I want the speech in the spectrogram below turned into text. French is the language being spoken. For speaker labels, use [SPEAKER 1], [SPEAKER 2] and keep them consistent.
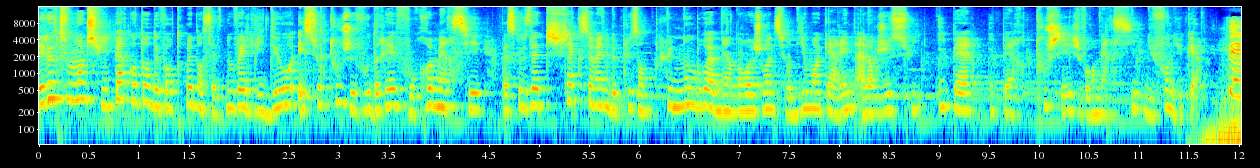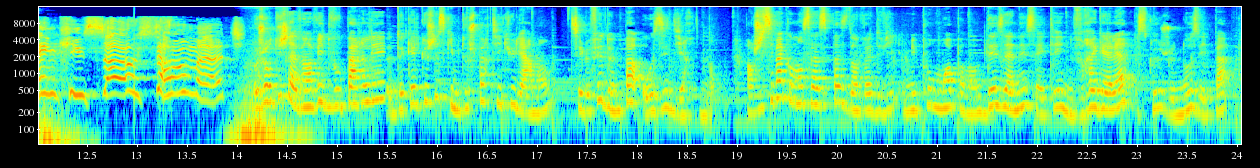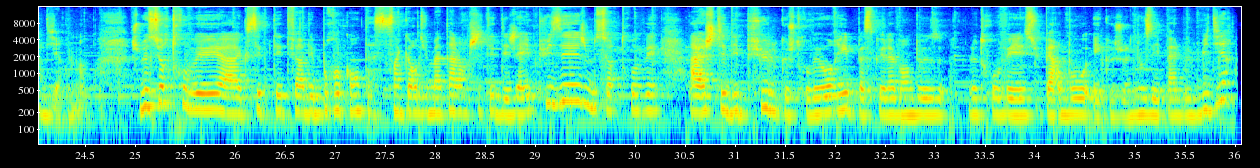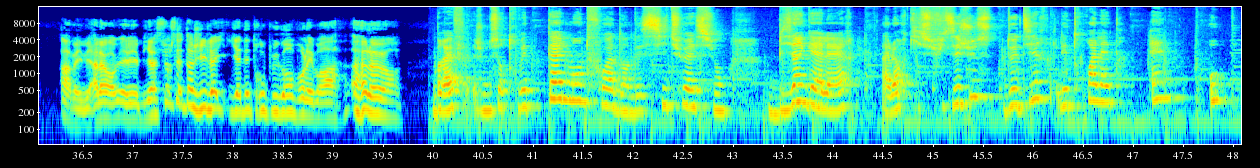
[SPEAKER 1] Hello tout le monde, je suis hyper contente de vous retrouver dans cette nouvelle vidéo et surtout je voudrais vous remercier parce que vous êtes chaque semaine de plus en plus nombreux à venir nous rejoindre sur Dis-moi Karine. Alors je suis hyper hyper touchée, je vous remercie du fond du cœur.
[SPEAKER 2] Thank you so, so much.
[SPEAKER 1] Aujourd'hui j'avais envie de vous parler de quelque chose qui me touche particulièrement, c'est le fait de ne pas oser dire non. Alors je sais pas comment ça se passe dans votre vie, mais pour moi pendant des années ça a été une vraie galère parce que je n'osais pas dire non. Je me suis retrouvée à accepter de faire des brocantes à 5h du matin alors que j'étais déjà épuisée, je me suis retrouvée à acheter des pulls que je trouvais horribles parce que la vendeuse le trouvait super beau et que je n'osais pas le lui dire.
[SPEAKER 3] Ah mais alors, eh, bien sûr c'est un gilet, il y a des trous plus grands pour les bras. Alors
[SPEAKER 1] Bref, je me suis retrouvée tellement de fois dans des situations bien galères alors qu'il suffisait juste de dire les trois lettres N-O-N.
